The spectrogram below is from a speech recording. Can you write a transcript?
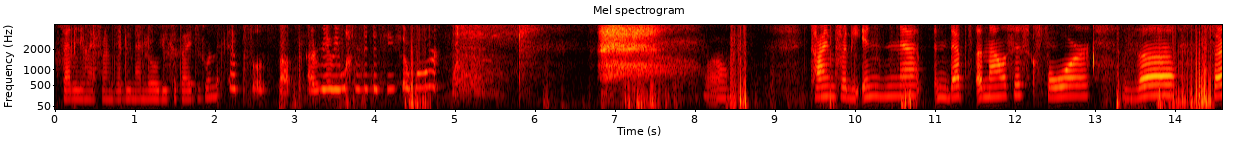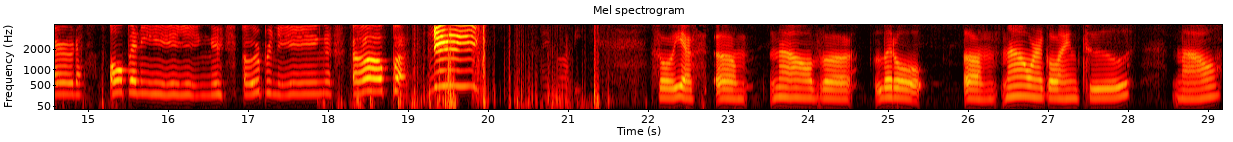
sadly my friends I do not know because I just when the episode stopped I really wanted to see some more. well time for the in-depth analysis for the third opening. Opening. Opening. So yes, um, now the little, um, now we're going to, now,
